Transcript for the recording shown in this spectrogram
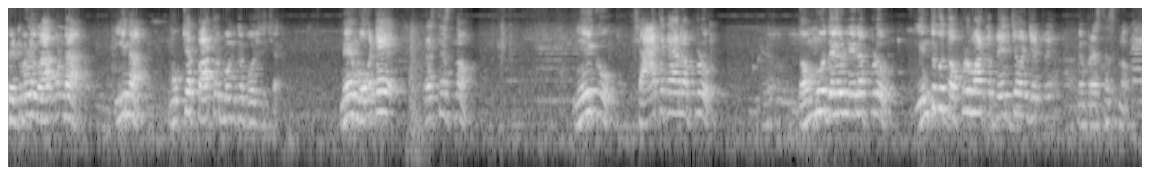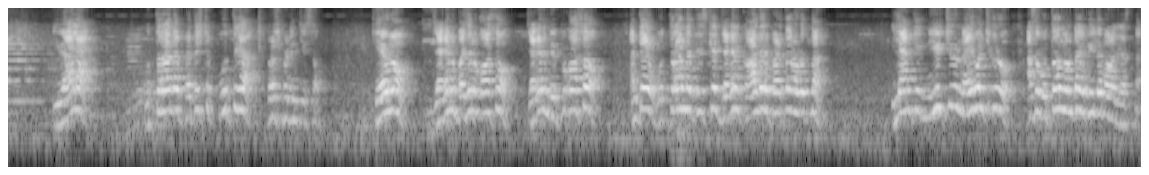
పెట్టుబడులు రాకుండా ఈయన ముఖ్య పాత్ర భూమిక పోషించారు. మేము ఒకటే ప్రశ్నిస్తున్నాం. నీకు చేత కానప్పుడు దమ్ము ధైర్యం లేనప్పుడు ఎందుకు తప్పుడు మాటలు పేల్చావని చెప్పి మేము ప్రశ్నిస్తున్నాం. ఈవేళ ఉత్తరాంధ్ర ప్రతిష్ట పూర్తిగా భ్రష్పడించేసాం కేవలం జగన్ భజన కోసం జగన్ మెప్పు కోసం అంటే ఉత్తరాంధ్ర తీసుకెళ్ళి జగన్ కాలు దగ్గర పెడతారని అడుగుతున్నా. ఇలాంటి నీచుడు నైవంచుకుడు అసలు ఉత్తరాంధ్ర ఉంటాయి వీళ్ళు మనం చేస్తున్నా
